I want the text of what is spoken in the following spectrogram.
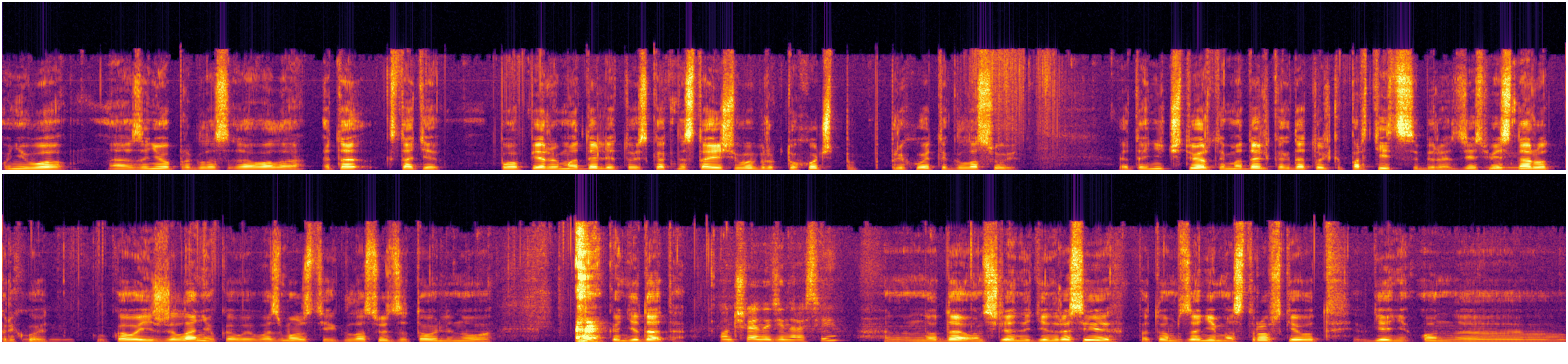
У него, а, за него проголосовало, это, кстати, по первой модели, то есть как настоящий выбор, кто хочет, приходит и голосует. Это не четвертая модель, когда только партийцы собирают. Здесь весь народ приходит. У кого есть желание, у кого есть возможности, и голосует за того или иного кандидата. Он член Единой России? но да, он член Единой России, потом за ним Островский, вот Евгений, он э,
